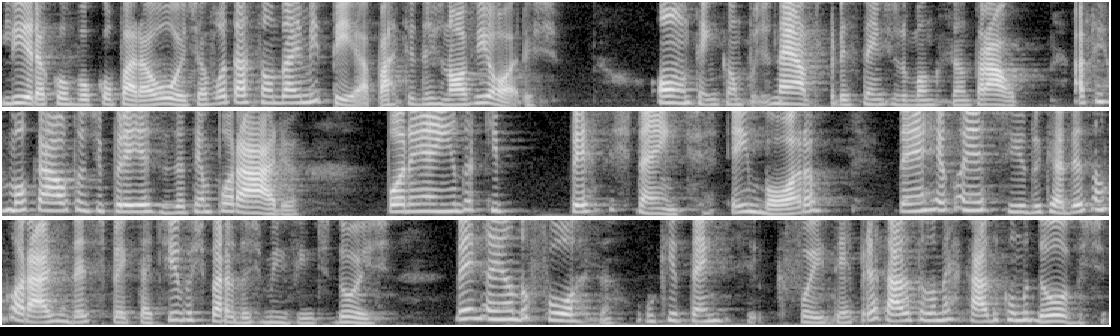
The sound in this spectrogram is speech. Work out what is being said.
Lira convocou para hoje a votação da MP, a partir das 9 horas. Ontem, Campos Neto, presidente do Banco Central, afirmou que a alta de preços é temporária, porém ainda que persistente, embora tenha reconhecido que a desancoragem das expectativas para 2022 vem ganhando força, o que, tem, que foi interpretado pelo mercado como dovish,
